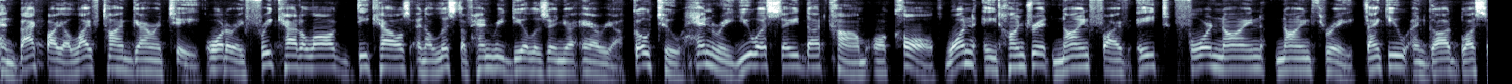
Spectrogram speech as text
and backed by a lifetime guarantee. Order a free catalog, decals, and a list of Henry dealers in your area. Go to henryusa.com or call 1 800 958 4993. Thank you and God bless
